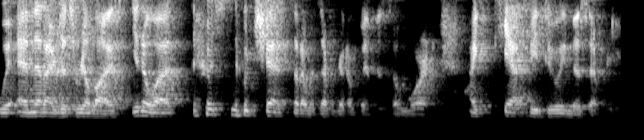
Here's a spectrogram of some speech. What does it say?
And then I just realized, you know what? There's no chance that I was ever going to win this award. I can't be doing this every year.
